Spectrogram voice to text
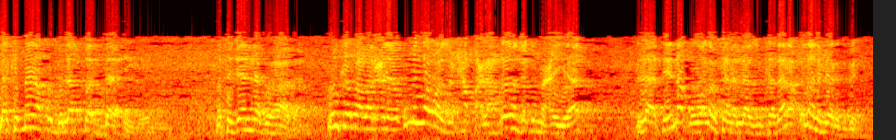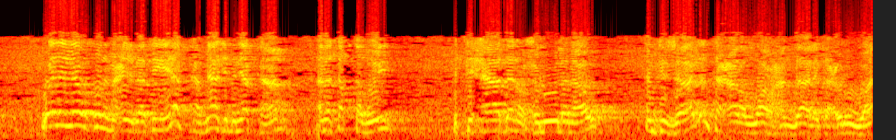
لكن ما نقول باللفظة الذاتية. نتجنب هذا. ممكن بعض العلماء يقول من لوازم حق على حقيقة أن تكون معية ذاتية نقول ولو كان اللازم كذا نقول لم يرد به. وإن لو كان معية ذاتية يفهم يأتي من يفهم أن تقتضي اتحادا أو حلولا أو امتزاجا تعالى الله عن ذلك علوا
